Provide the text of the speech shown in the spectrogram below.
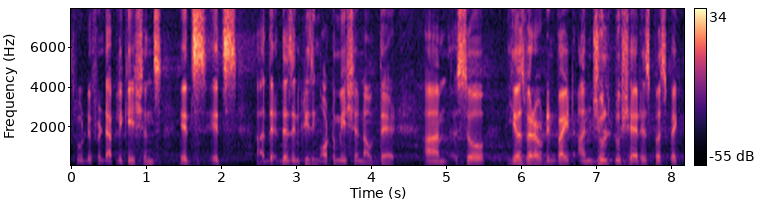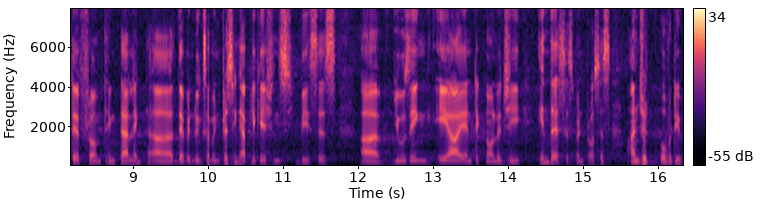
through different applications, it's, it's, uh, th there's increasing automation out there. Um, so here's where I would invite Anjul to share his perspective from Think Talent. Uh, they've been doing some interesting applications basis uh, using AI and technology in the assessment process. Anjul, over to you.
